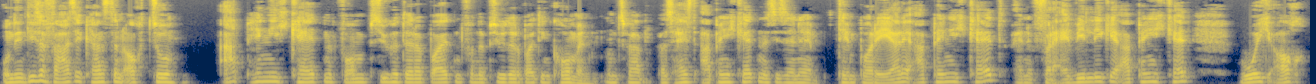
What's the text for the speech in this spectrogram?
und in dieser Phase kann es dann auch zu Abhängigkeiten vom Psychotherapeuten, von der Psychotherapeutin kommen. Und zwar, was heißt Abhängigkeiten? Es ist eine temporäre Abhängigkeit, eine freiwillige Abhängigkeit, wo ich auch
